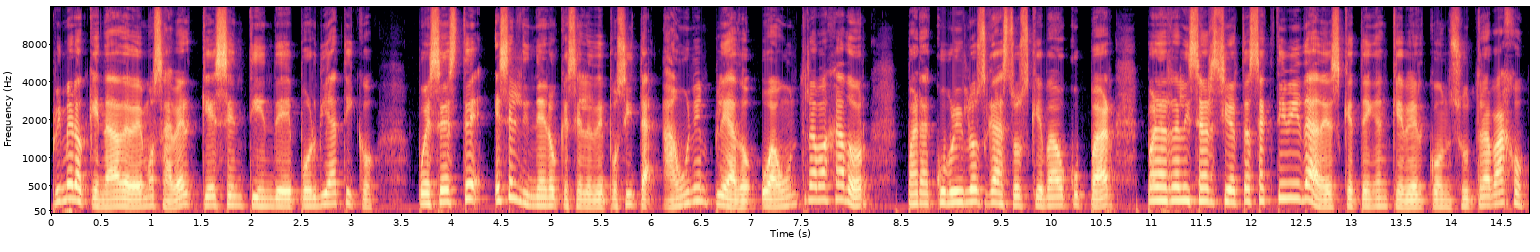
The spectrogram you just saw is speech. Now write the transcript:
Primero que nada debemos saber qué se entiende por viático, pues este es el dinero que se le deposita a un empleado o a un trabajador para cubrir los gastos que va a ocupar para realizar ciertas actividades que tengan que ver con su trabajo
